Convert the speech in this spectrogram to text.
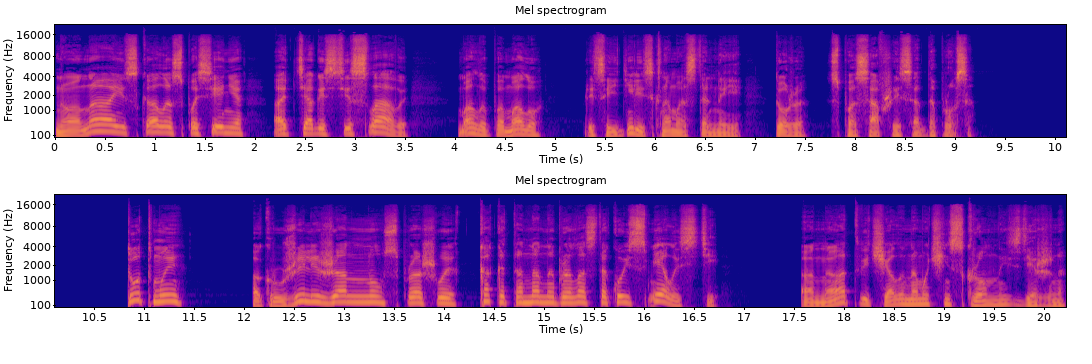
Но она искала спасения от тягости славы. Мало-помалу присоединились к нам и остальные, тоже спасавшиеся от допроса. Тут мы окружили Жанну, спрашивая, как это она набралась такой смелости. Она отвечала нам очень скромно и сдержанно.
